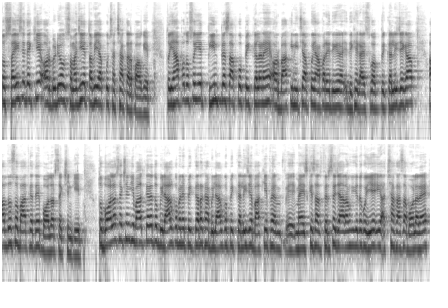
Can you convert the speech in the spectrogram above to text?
तो सही से देखिए और वीडियो समझिए, तभी आप कुछ अच्छा कर पाओगे। तो यहाँ पर दोस्तों ये तीन प्लेस आपको पिक कर लेना है और बाकी नीचे आपको यहाँ पर दिखेगा इसको आप पिक कर लीजिएगा। अब दोस्तों बात करते हैं बॉलर सेक्शन की। तो बॉलर सेक्शन की बात करें तो बिलाल को मैंने पिक कर रखा बिलाल को पिक कर लीजिए। बाकी फिर मैं इसके साथ फिर से जा रहा हूँ क्योंकि देखो ये अच्छा खासा बॉलर है।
